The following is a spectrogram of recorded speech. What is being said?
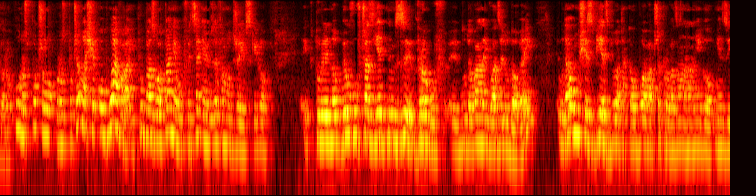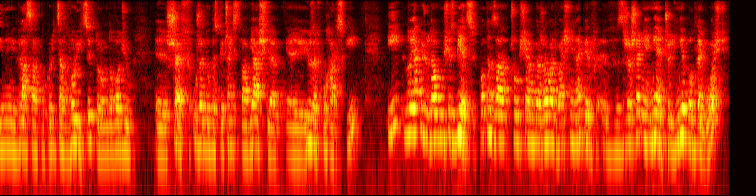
roku rozpoczął, rozpoczęła się obława i próba złapania, uchwycenia Józefa Modrzejewskiego, y, który no, był wówczas jednym z wrogów y, budowanej władzy ludowej. Udało mu się zbiec, była taka obława przeprowadzona na niego innymi w lasach w okolicach Wolicy, którą dowodził y, szef Urzędu Bezpieczeństwa w Jaśle y, Józef Kucharski. I no jakoś udało mu się zbiec. Potem zaczął się angażować właśnie najpierw w zrzeszenie nie, czyli niepodległość.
